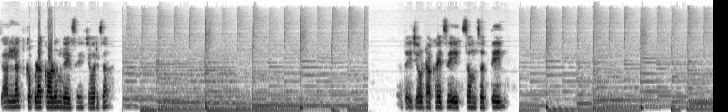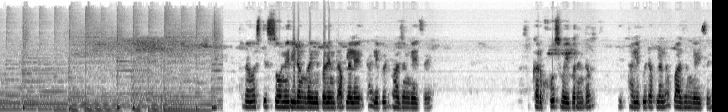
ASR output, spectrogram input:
चाललात कपडा काढून घ्यायचा याच्यावरचा. आता याच्यावर टाकायचं एक चमचा तेल. व्यवस्थित सोनेरी रंग येईपर्यंत आपल्याला थालीपीठ भाजून घ्यायचंय. खरपूस होईपर्यंत हे थालीपीठ आपल्याला भाजून घ्यायचंय.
